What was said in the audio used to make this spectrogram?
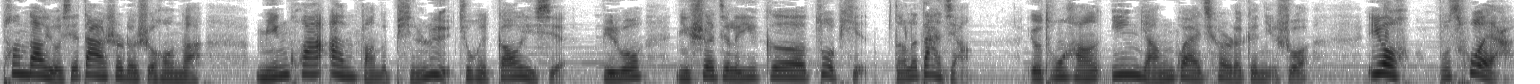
碰到有些大事儿的时候呢，明夸暗访的频率就会高一些。比如你设计了一个作品得了大奖，有同行阴阳怪气儿的跟你说：“哟，不错呀，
